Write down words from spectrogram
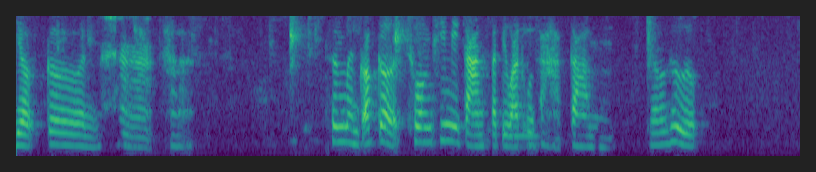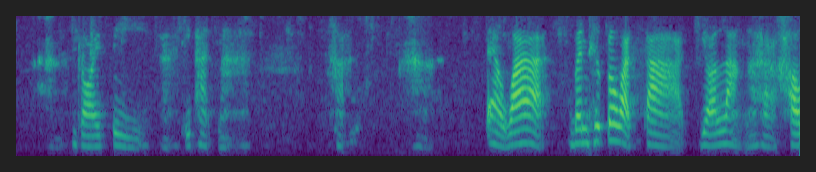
เยอะเกินค่ะซึ่งมันก็เกิดช่วงที่มีการปฏิวัติอุตสาหกรรม แล้วก็คือ ร้อยปีที่ผ่านมาค่ะแต่ว่าบันทึกประวัติศาสตร์ย้อนหลังนะคะเขา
